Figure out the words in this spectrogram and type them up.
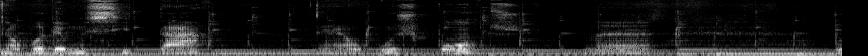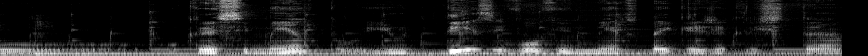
não podemos citar né, alguns pontos. Né, o, o crescimento e o desenvolvimento da Igreja Cristã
